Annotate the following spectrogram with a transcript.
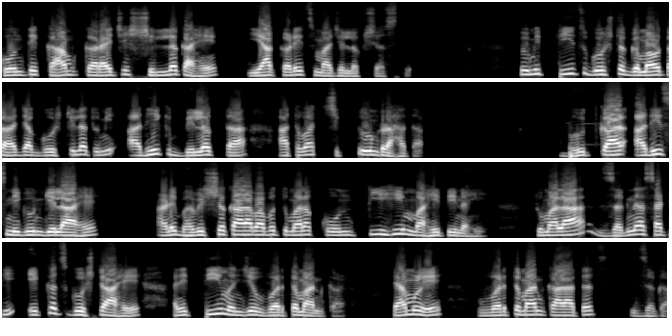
कोणते काम करायचे शिल्लक आहे याकडेच माझे लक्ष असते. तुम्ही तीच गोष्ट गमावता ज्या गोष्टीला तुम्ही अधिक बिलगता अथवा चिकटून राहता. भूतकाळ आधीच निघून गेला आहे आणि भविष्य काळाबाबत तुम्हाला कोणतीही माहिती नाही. तुम्हाला जगण्यासाठी एकच गोष्ट आहे आणि ती म्हणजे वर्तमान काळ. त्यामुळे वर्तमान काळातच जगा.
